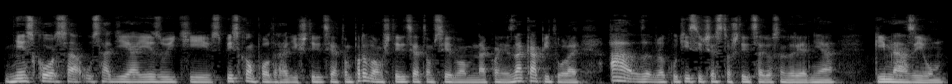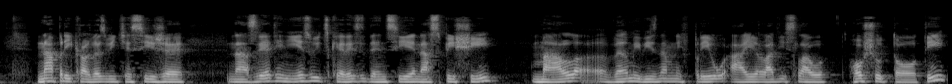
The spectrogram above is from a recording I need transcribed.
Neskôr sa usadia jezuiti v Spiskom podhradí v 41., 47. nakoniec na kapitule a v roku 1648 zriadnia gymnázium. Napríklad vezmite si, že na zriadenie jezuitskej rezidencie na Spiši mal veľmi významný vplyv aj Ladislav Hošutóty.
